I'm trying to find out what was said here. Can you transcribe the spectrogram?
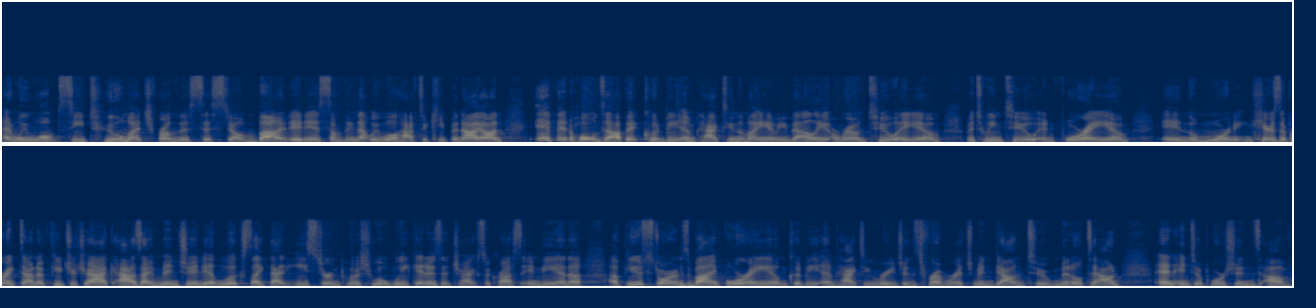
and we won't see too much from this system, but it is something that we will have to keep an eye on. If it holds up, it could be impacting the Miami Valley around 2 a.m. between 2 and 4 a.m. in the morning. Here's a breakdown of future track. As I mentioned, it looks like that eastern push will weaken as it tracks across Indiana. A few storms by 4 a.m. could be impacting regions from Richmond down to Middletown and into portions of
